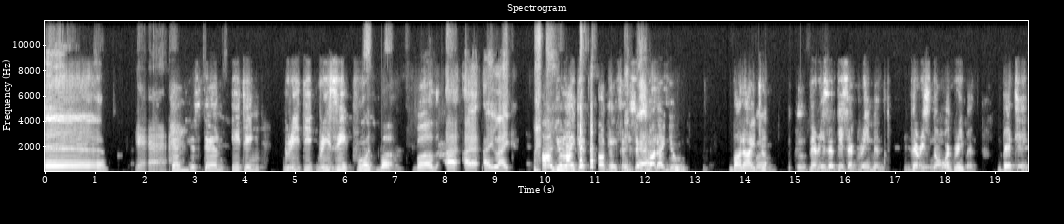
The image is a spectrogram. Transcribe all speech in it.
Uh, Yeah. Can you stand eating greasy, greasy food? but, but I, I, I like, Ah, you like it. Okay, so you say, Yes. but I do. But I But do. do. There is a disagreement. There is no agreement. Betty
